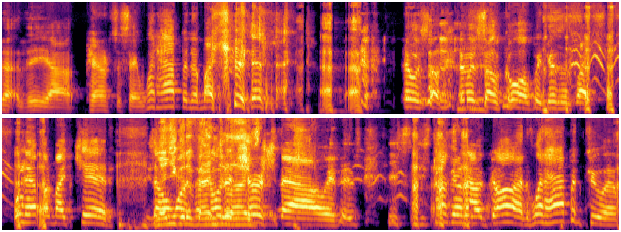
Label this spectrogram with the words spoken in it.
The the uh, parents are saying, "What happened to my kid?" it was so it was so cool because it's like, "What happened to my kid? He's Then all you could wanting to go to church now, and he's he's talking about God. What happened to him?"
